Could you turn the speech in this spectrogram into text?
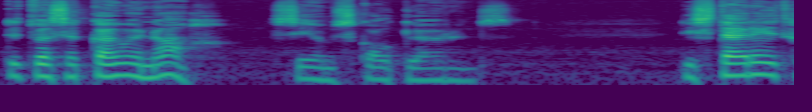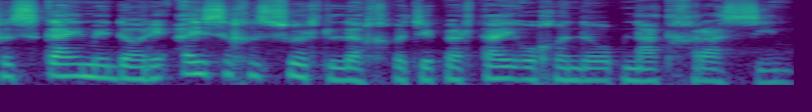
Dit was 'n koue nag, sê hom Skalk Lawrence. Die sterre het geskyn met daardie ysige soort lig wat jy partyoggende op nat gras sien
